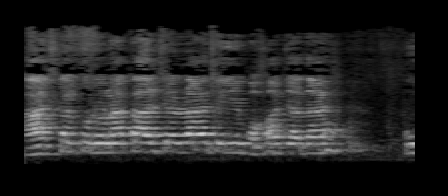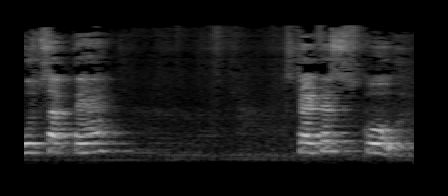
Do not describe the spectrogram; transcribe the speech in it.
आजकल कोरोना काल चल रहा है तो ये बहुत ज़्यादा है। पूछ सकते हैं। स्टेटस्कोप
